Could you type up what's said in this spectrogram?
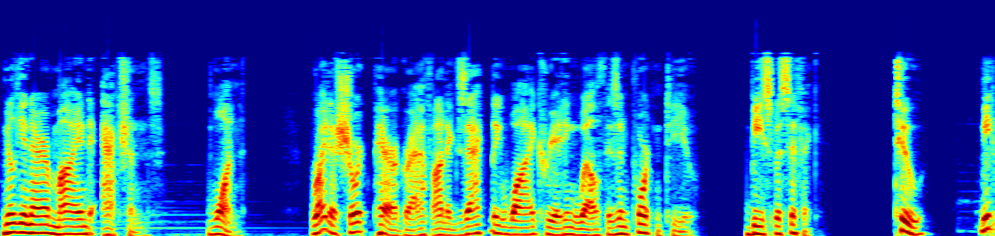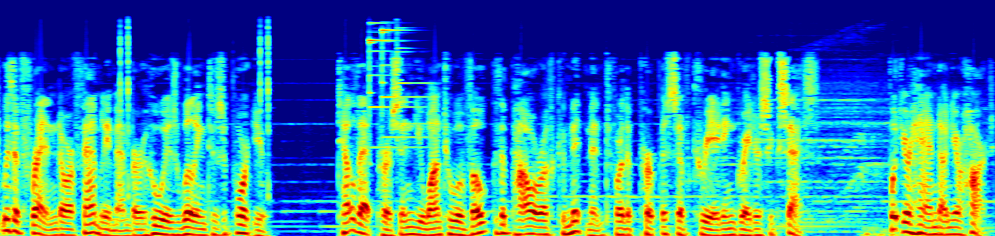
Millionaire Mind Actions 1. Write a short paragraph on exactly why creating wealth is important to you. Be specific. 2. Meet with a friend or family member who is willing to support you. Tell that person you want to evoke the power of commitment for the purpose of creating greater success. Put your hand on your heart.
